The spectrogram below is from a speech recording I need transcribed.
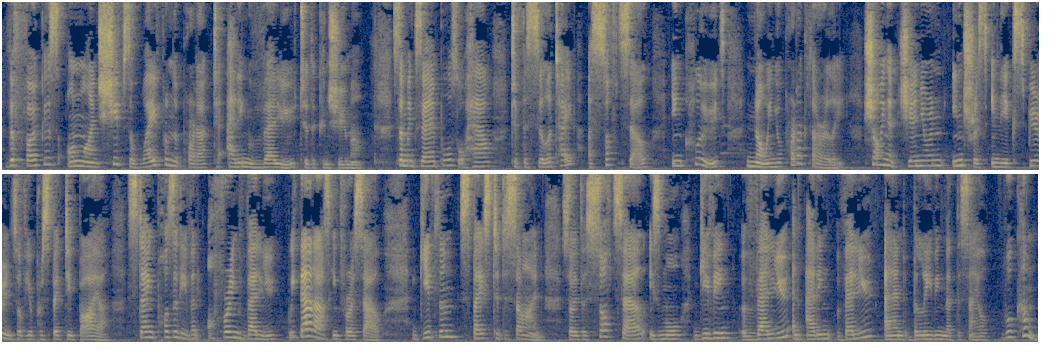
The focus online shifts away from the product to adding value to the consumer. Some examples or how to facilitate a soft sell includes knowing your product thoroughly, showing a genuine interest in the experience of your prospective buyer, staying positive and offering value without asking for a sale. Give them space to decide. So the soft sale is more giving value and adding value and believing that the sale will come.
